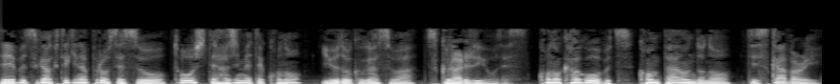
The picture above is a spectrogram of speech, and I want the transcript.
生物学的なプロセスを通して初めてこの有毒ガスは作られるようです。この化合物、コンパウンドの discovery、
